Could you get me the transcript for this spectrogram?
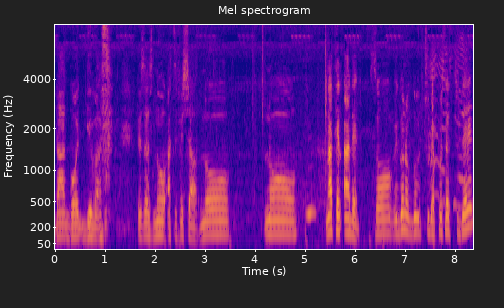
that God gave us. This is no artificial, no, no, nothing added. So we're gonna go through the process today.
